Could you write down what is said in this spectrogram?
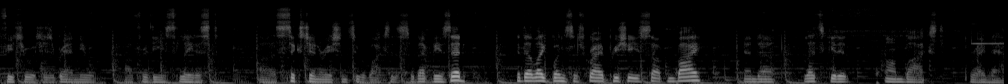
feature, which is brand new uh, for these latest uh, sixth generation super boxes. So that being said, hit that like button, subscribe. Appreciate you stopping by, and uh, let's get it unboxed right now.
